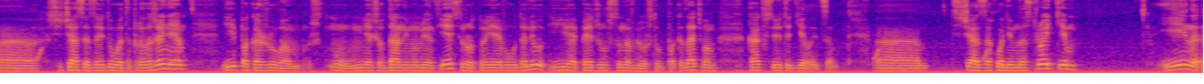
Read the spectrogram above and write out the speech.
А, сейчас я зайду в это приложение и покажу вам, ну, у меня еще в данный момент есть root, но я его удалю и опять же установлю, чтобы показать вам, как все это делается. Сейчас заходим в настройки и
